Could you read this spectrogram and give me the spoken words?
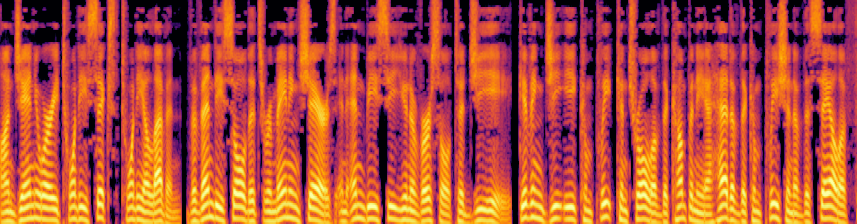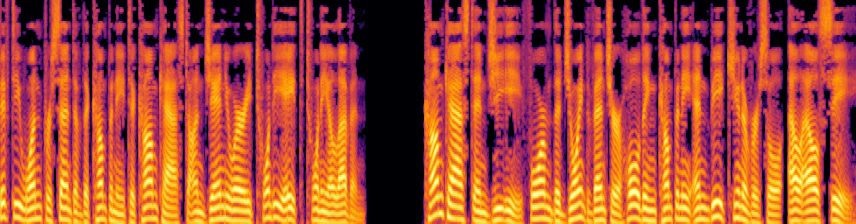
On January 26, 2011, Vivendi sold its remaining shares in NBC Universal to GE, giving GE complete control of the company ahead of the completion of the sale of 51% of the company to Comcast on January 28, 2011. Comcast and GE formed the joint venture holding company NBCUniversal, LLC.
